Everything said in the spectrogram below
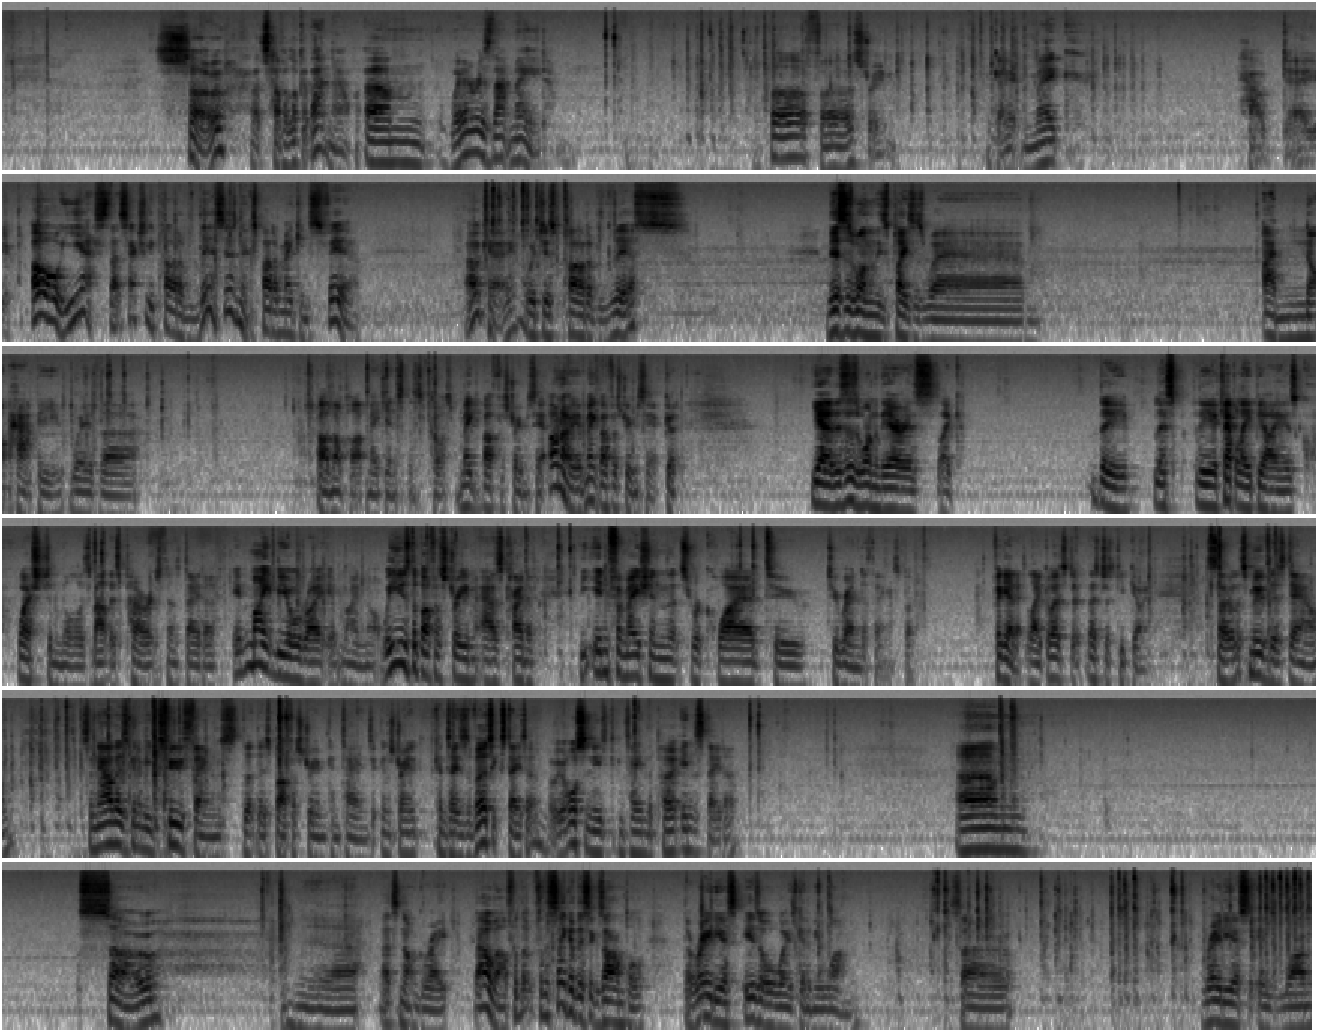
So let's have a look at that now. Um, where is that made? Buffer stream. Okay, make. How dare you? Oh yes, that's actually part of this, isn't it? It's part of making sphere. Okay, which is part of this. This is one of these places where I'm not happy with. Uh, oh, not part make instance, of course. Make buffer streams here. Oh no, yeah, make buffer streams here. Good. Yeah, this is one of the areas like the Lisp, the CEPL API is questionable. It's about this per instance data. It might be all right. It might not. We use the buffer stream as kind of the information that's required to to render things, but forget it. Like let's do, let's just keep going. So let's move this down. So now there's going to be two things that this buffer stream contains. It contains the vertex data, but we also need to contain the per inst data. Um, so, yeah, that's not great. Oh well, for the, for the sake of this example, the radius is always going to be 1. So, radius is 1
